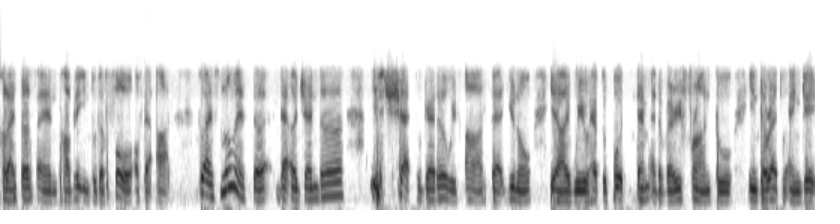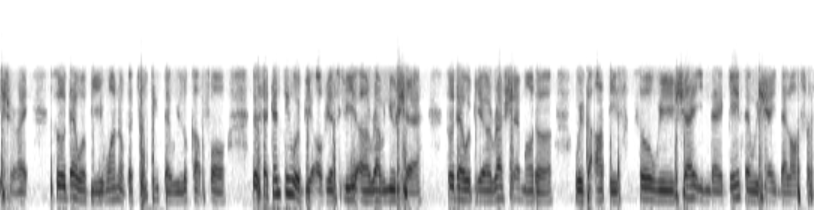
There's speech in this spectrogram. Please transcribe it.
collectors and public into the fold of their art. So as long as the that agenda is shared together with us, that you know, yeah, we have to put them at the very front to interact, to engage, right? So that will be one of the key things that we look out for. The second thing will be obviously a revenue share. So there will be a rev share model with the artists. So we share in their gains and we share in their losses.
